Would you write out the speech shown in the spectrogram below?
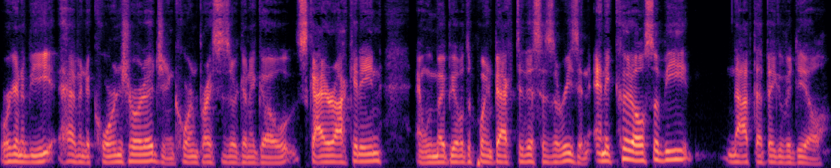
we're going to be having a corn shortage and corn prices are going to go skyrocketing and we might be able to point back to this as a reason. And it could also be not that big of a deal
